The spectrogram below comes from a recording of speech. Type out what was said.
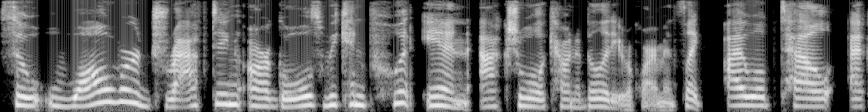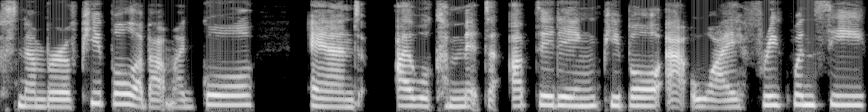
So while we're drafting our goals, we can put in actual accountability requirements. Like I will tell X number of people about my goal and I will commit to updating people at Y frequency.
